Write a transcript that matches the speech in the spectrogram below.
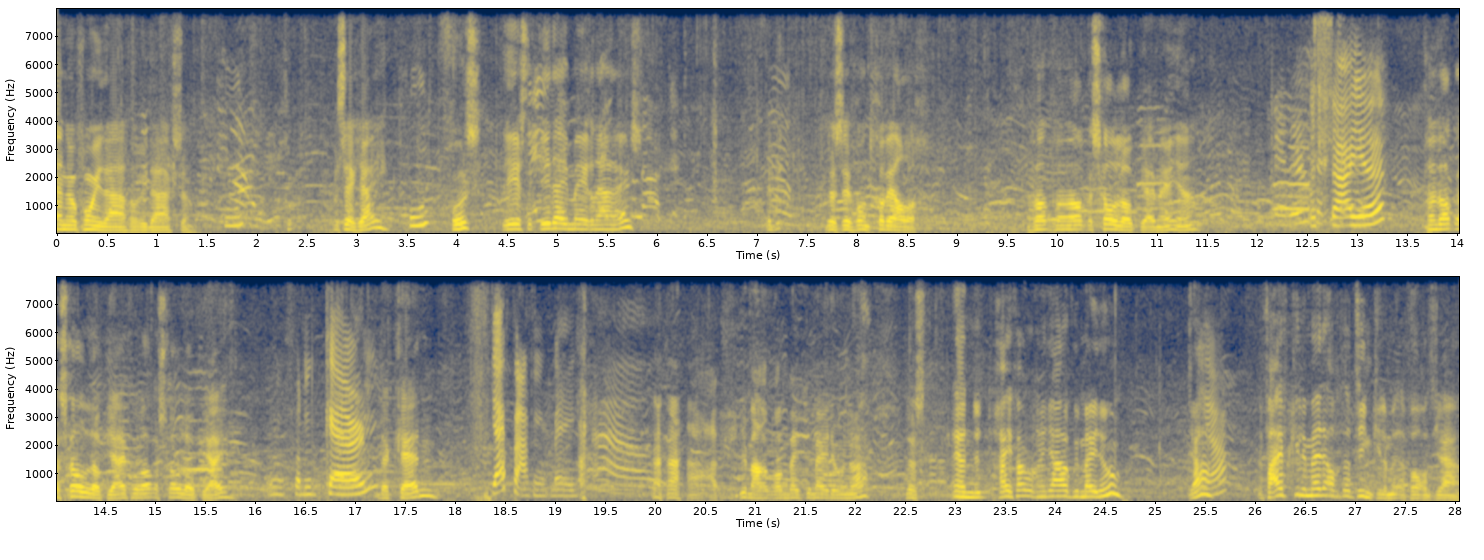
En hoe vond je de Avelvierdaagse? Wat zeg jij? Goed. Goed. De eerste keer dat je meegedaan heeft? Je- Dus je vond het geweldig. Van, van welke school loop jij mee? Ja? Wat sta je? Van welke school loop jij? Voor welke school loop jij? Van de kern. De Ken. Jij praat niet mee. je mag ook wel een beetje meedoen hoor. Dus, en ga je volgend jaar ook weer meedoen? Ja? Ja. De 5 kilometer of de 10 kilometer volgend jaar?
